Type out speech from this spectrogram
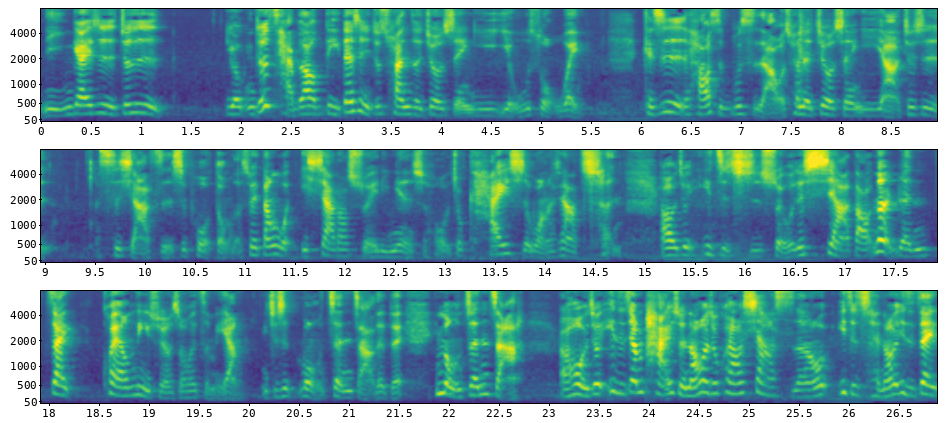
你应该是就是。”有你就是踩不到地，但是你就穿着救生衣也无所谓。可是好死不死啊，我穿的救生衣啊，就是是瑕疵，是破洞的。所以当我一下到水里面的时候，我就开始往下沉，然后就一直吃水，我就吓到。那人在快要溺水的时候会怎么样？你就是猛挣扎，对不对？你猛挣扎。然后我就一直这样拍水，然后我就快要吓死了，然后一直沉，然后一直在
